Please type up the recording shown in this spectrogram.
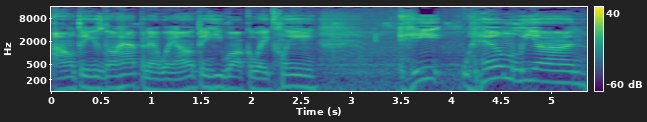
I don't think it's gonna happen that way. I don't think he walk away clean. He him, Leon,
